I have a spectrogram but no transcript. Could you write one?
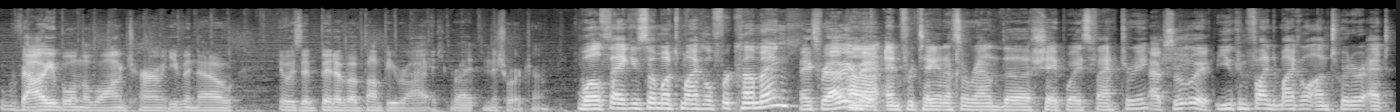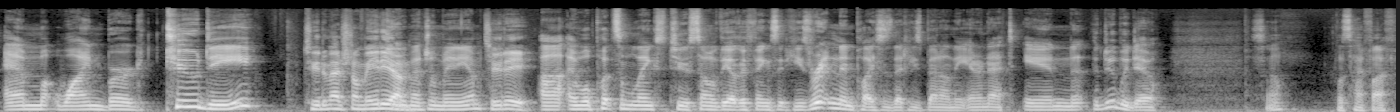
valuable in the long term, even though it was a bit of a bumpy ride Right. in the short term. well thank you so much michael for coming Thanks for having me. uh, and for taking us around the shapeways factory Absolutely. you can find michael on twitter at mweinberg2d. Two dimensional medium. Two dimensional medium 2D. uh, and we'll put some links to some of the other things that he's written in places that he's been on the internet in the doobly doo so let's high five.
